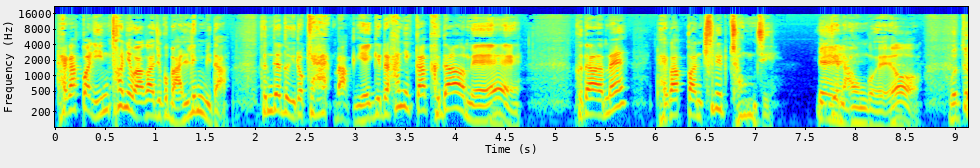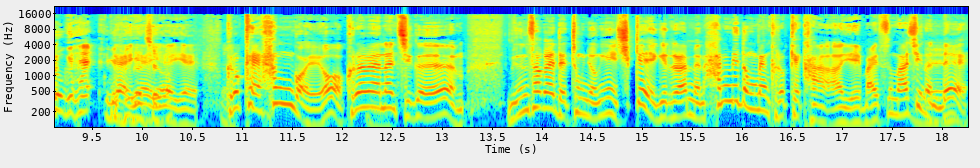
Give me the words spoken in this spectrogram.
백악관 인턴이 와가지고 말립니다. 근데도 이렇게 막 얘기를 하니까 그 다음에 그 다음에 백악관 출입 정지. 이게 예. 나온 거예요. 예. 못 들어오게 해. 예, 그렇죠. 예, 예, 예, 예. 그렇게 한 거예요. 그러면은 음. 지금 윤석열 대통령이 쉽게 얘기를 하면 한미동맹 그렇게 가, 예, 말씀하시는데 네.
